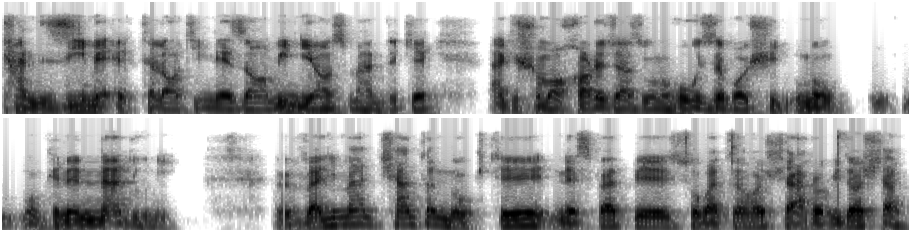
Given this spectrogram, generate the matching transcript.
تنظیم اطلاعاتی نظامی نیازمنده که اگه شما خارج از اون حوزه باشید اونو ممکنه ندونید ولی من چند تا نکته نسبت به صحبت های شهرابی داشتم.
